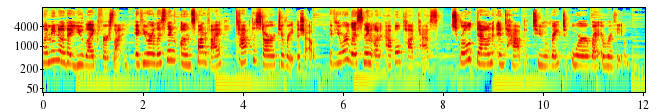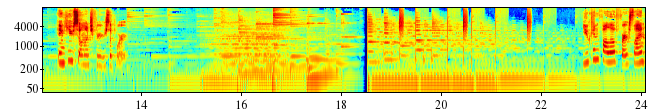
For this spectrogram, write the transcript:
Let me know that you like First Line. If you are listening on Spotify, tap the star to rate the show. If you are listening on Apple Podcasts, scroll down and tap to rate or write a review. Thank you so much for your support. You can follow First Line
